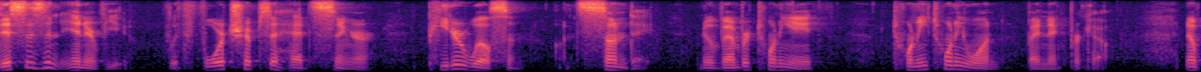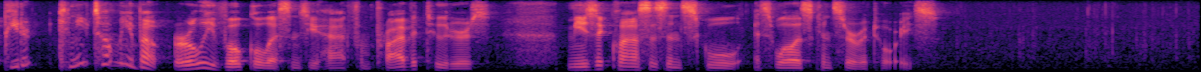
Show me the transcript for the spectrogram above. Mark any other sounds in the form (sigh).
This is an interview with Four Trips Ahead singer Peter Wilson on Sunday, November 28th, 2021, by Nick Purcell. Now, Peter, can you tell me about early vocal lessons you had from private tutors, music classes in school, as well as conservatories?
